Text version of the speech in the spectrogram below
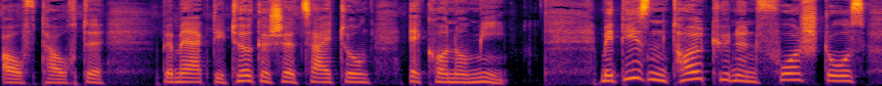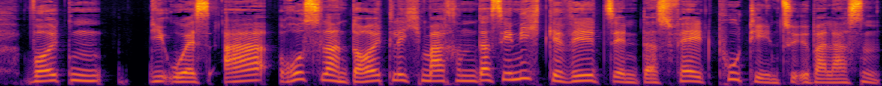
auftauchte, bemerkt die türkische Zeitung Ökonomie. Mit diesem tollkühnen Vorstoß wollten die USA Russland deutlich machen, dass sie nicht gewillt sind, das Feld Putin zu überlassen.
